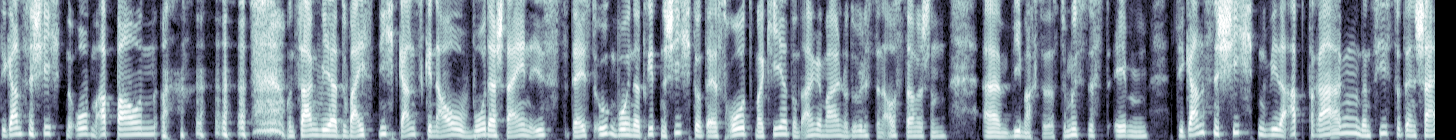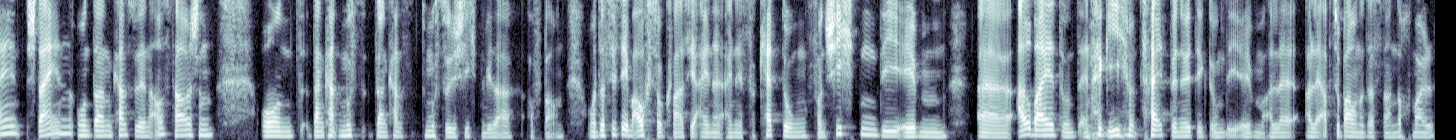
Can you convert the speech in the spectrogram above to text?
die ganzen Schichten oben abbauen und sagen wir, du weißt nicht ganz genau, wo der Stein ist. Der ist irgendwo in der dritten Schicht und der ist rot markiert und angemalt und du willst den austauschen. Ähm, wie machst du das? Du müsstest eben die ganzen Schichten wieder abtragen, dann siehst du den Stein, Stein und dann kannst du den austauschen und dann, kann, musst, dann kannst, musst du die Schichten wieder aufbauen. Und das ist eben auch so quasi eine, eine Verkettung von Schichten, die eben äh, Arbeit und Energie und Zeit benötigt, um die eben alle, alle abzubauen anschauen und das dann nochmal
